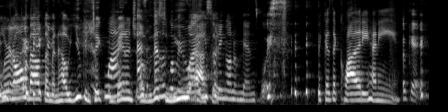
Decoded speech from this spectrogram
Learn No. all about them and how you can take Why, advantage as, of this as a woman, new why are you asset. putting on a man's voice? Because equality, honey. okay.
